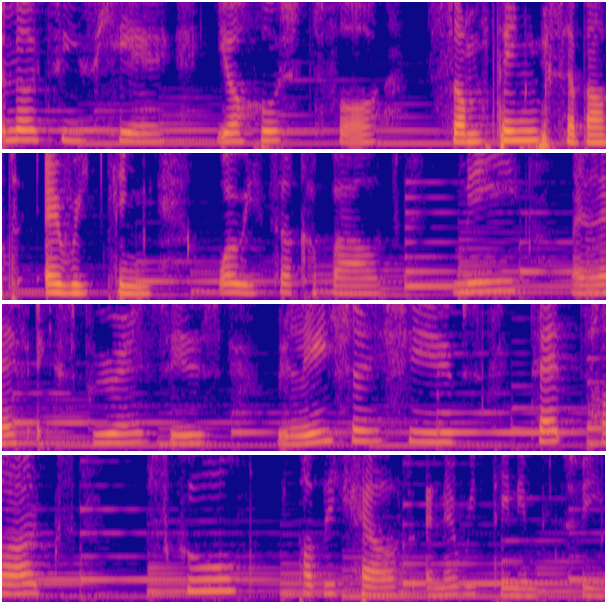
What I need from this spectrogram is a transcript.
MLT's here, your host for Some Things About Everything, where we talk about me, my life experiences, relationships, TED Talks, school, public health, and everything in between.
